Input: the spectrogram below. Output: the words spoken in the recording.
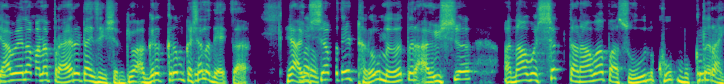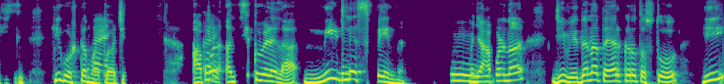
त्यावेळेला मला प्रायोरिटायझेशन किंवा अग्रक्रम कशाला द्यायचा हे आयुष्यामध्ये ठरवलं तर आयुष्य अनावश्यक तणावापासून खूप मुक्त. राहील ही गोष्ट महत्वाची आपण. अनेक वेळेला नीडलेस पेन. म्हणजे आपण ना जी वेदना तयार करत असतो ही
